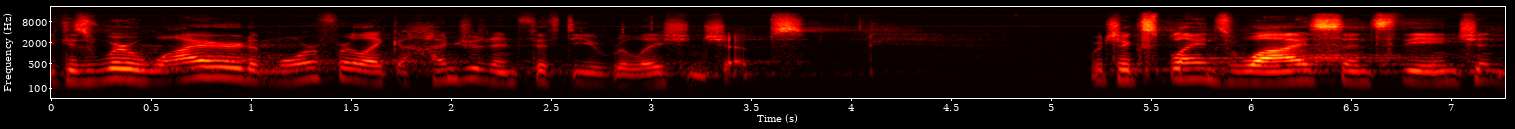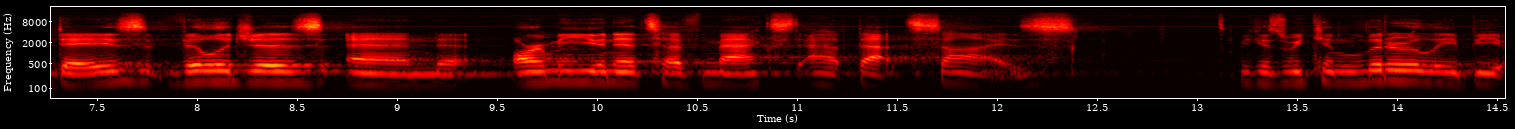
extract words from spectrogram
because we're wired more for like 150 relationships. Which explains why, since the ancient days, villages and army units have maxed at that size because we can literally be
